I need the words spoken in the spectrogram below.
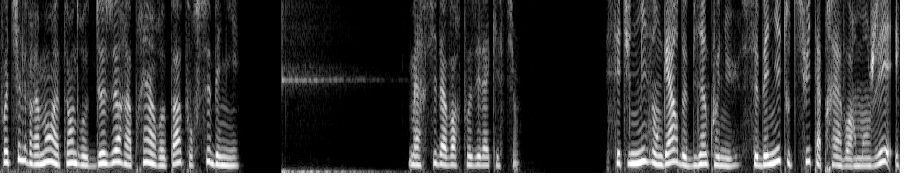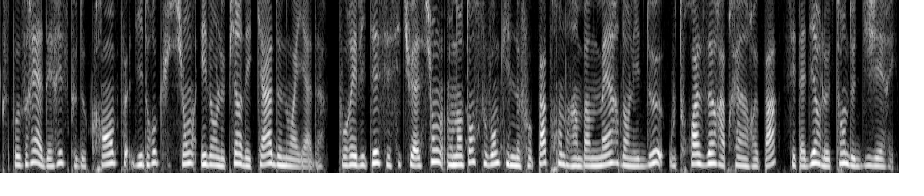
Faut-il vraiment attendre deux heures après un repas pour se baigner? Merci d'avoir posé la question. C'est une mise en garde bien connue. Se baigner tout de suite après avoir mangé exposerait à des risques de crampes, d'hydrocution et dans le pire des cas de noyade. Pour éviter ces situations, on entend souvent qu'il ne faut pas prendre un bain de mer dans les deux ou trois heures après un repas, c'est-à-dire le temps de digérer.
